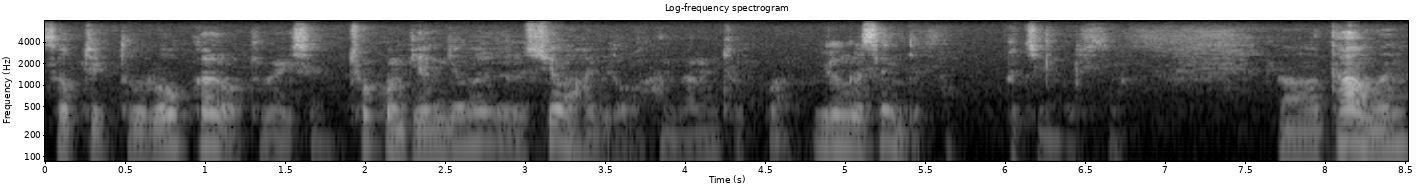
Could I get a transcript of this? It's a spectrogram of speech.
subject to local alteration 조건 변경을 수용하기로 한다는 조건 이런 것을 이제 붙이는 것이죠. 어, 다음은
